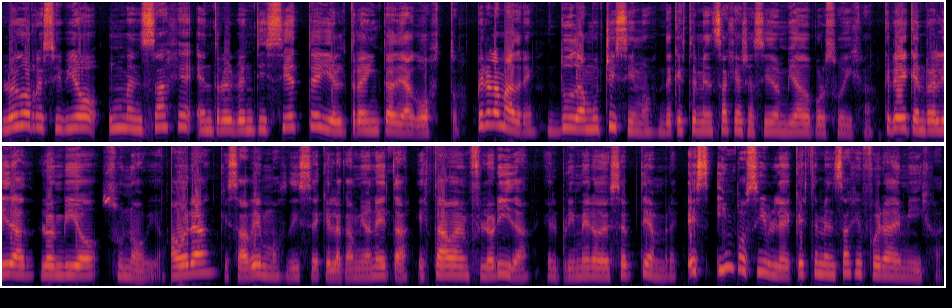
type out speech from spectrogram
Luego recibió un mensaje entre el 27 y el 30 de agosto. Pero la madre duda muchísimo de que este mensaje haya sido enviado por su hija. Cree que en realidad lo envió su novio. Ahora que sabemos, dice, que la camioneta estaba en Florida el primero de septiembre, es imposible que este mensaje fuera de mi hija.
